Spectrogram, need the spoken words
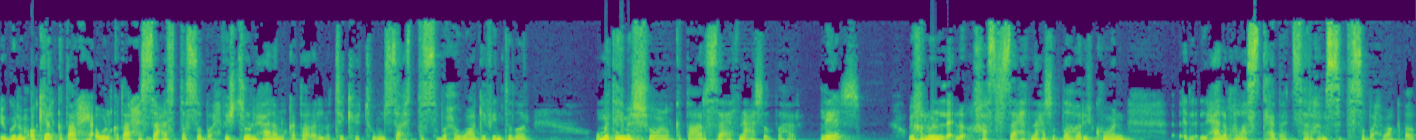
يقول لهم okay القطار حي أول القطار حي الساعة 6 الصبح فيشترون العالم القطار ال ticket ومن الساعة 6 الصبح وواقف ينتظر ومتى يمشون القطار؟ الساعة 12 الظهر. ليش؟ ويخلون خاصة الساعة 12 الظهر يكون العالم خلاص تعبت صار من 6 الصبح واقفة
